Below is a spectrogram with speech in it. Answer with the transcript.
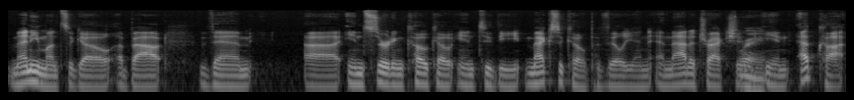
many months ago about them uh, inserting Coco into the Mexico Pavilion and that attraction Right. in Epcot,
